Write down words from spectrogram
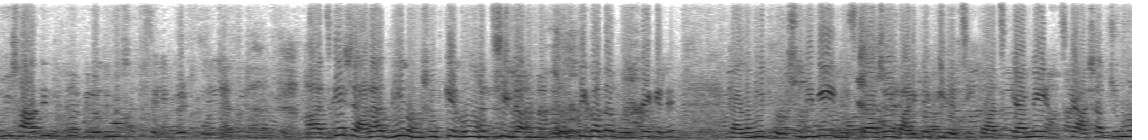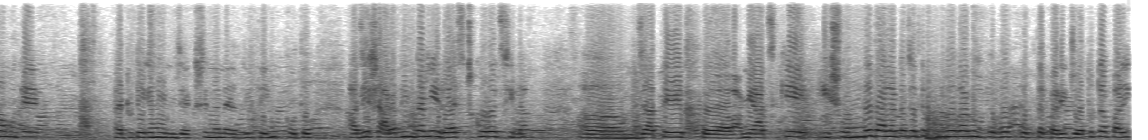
তুমি সারাদিন কীভাবে বিনোদিনীর সাথে সেলিব্রেট করলে আজকে? আজকে সারাদিন ওষুধকে ঘুমাচ্ছিলাম সত্যি কথা বলতে গেলে। কারণ আমি পরশু দিনই ডিসচার্জ হয়ে বাড়িতে ফিরেছি তো আজকে আমি আজকে আসার জন্য আমাকে to take an injection and everything তো আজকে সারাদিনটা আমি রেস্ট করেছিলাম। যাতে আমি আজকে এই সন্ধেবেলাটা যাতে পুরোভাবে উপভোগ করতে পারি, যতটা পারি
